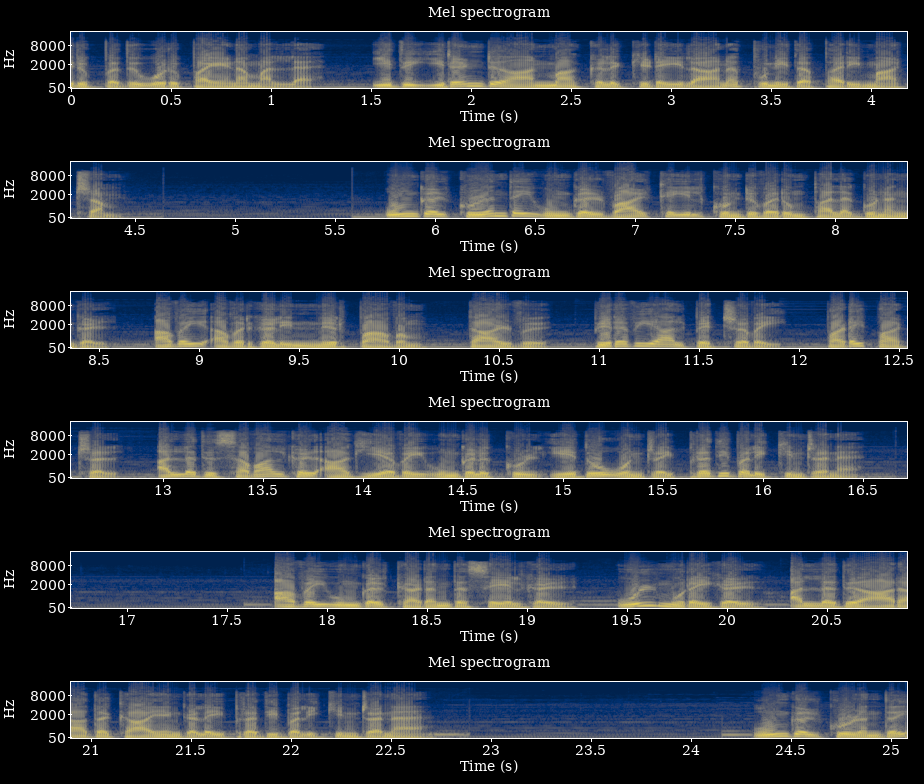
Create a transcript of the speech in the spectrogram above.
இருப்பது ஒரு பயணம் அல்ல இது இரண்டு ஆன்மாக்களுக்கிடையிலான புனித பரிமாற்றம். உங்கள் குழந்தை உங்கள் வாழ்க்கையில் கொண்டு வரும் பல குணங்கள் அவை அவர்களின் நிற்பாவம் தாழ்வு பிறவியால் பெற்றவை படைப்பாற்றல் அல்லது சவால்கள் ஆகியவை உங்களுக்குள் ஏதோ ஒன்றை பிரதிபலிக்கின்றன. அவை உங்கள் கடந்த செயல்கள் உள்முறைகள் அல்லது ஆறாத காயங்களை பிரதிபலிக்கின்றன. உங்கள் குழந்தை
